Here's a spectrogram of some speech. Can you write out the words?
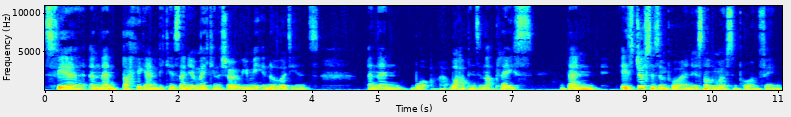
sphere and then back again because then you're making the show you're meeting the audience and then what what happens in that place then is just as important it's not the most important thing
